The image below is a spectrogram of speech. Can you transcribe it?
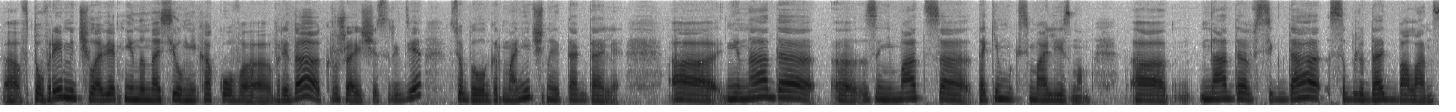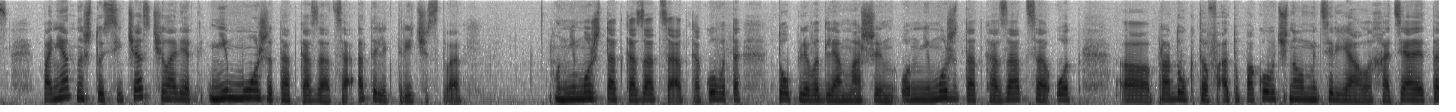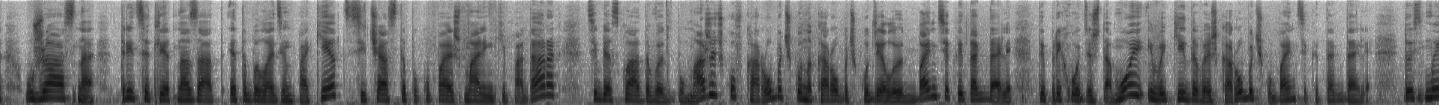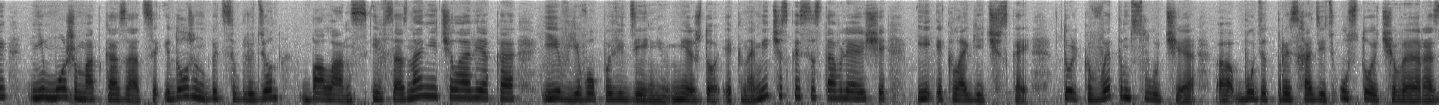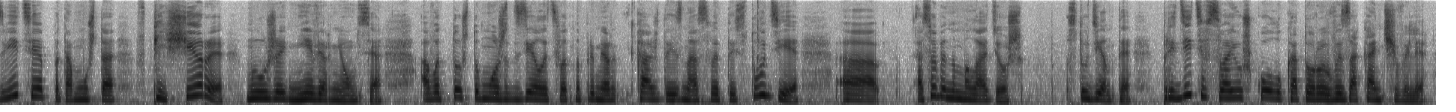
В то время человек не наносил никакого вреда окружающей среде, все было гармонично и так далее. А, не надо заниматься таким максимализмом. Надо всегда соблюдать баланс. Понятно, что сейчас человек не может отказаться от электричества, он не может отказаться от какого-то топлива для машин, он не может отказаться от Э, продуктов от упаковочного материала, хотя это ужасно. 30 лет назад это был один пакет, сейчас ты покупаешь маленький подарок, тебе складывают бумажечку в коробочку, на коробочку делают бантик и так далее. Ты приходишь домой и выкидываешь коробочку, бантик и так далее. То есть мы не можем отказаться, и должен быть соблюден баланс и в сознании человека, и в его поведении между экономической составляющей и экологической только в этом случае э, будет происходить устойчивое развитие, потому что в пещеры мы уже не вернемся. А вот то, что может сделать, вот, например, каждый из нас в этой студии, э, особенно молодежь, студенты, придите в свою школу, которую вы заканчивали –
